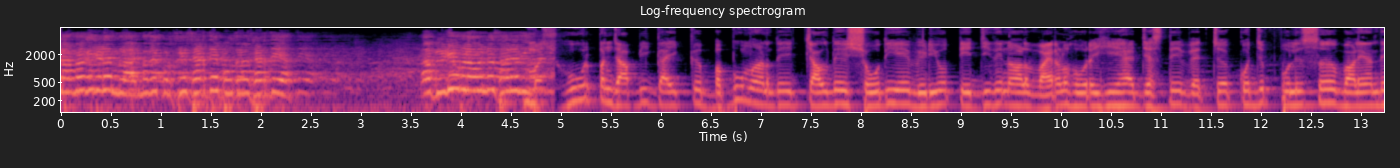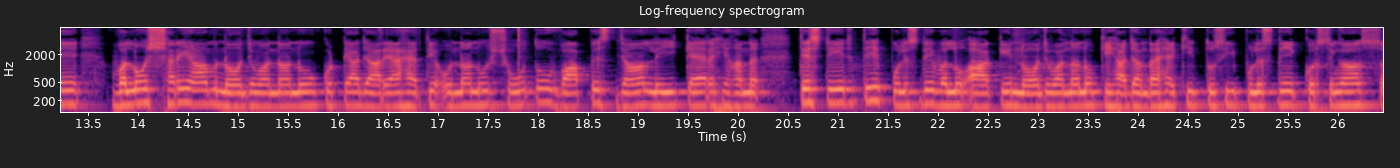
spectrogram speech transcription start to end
ਕਰਾਵਾਂਗੇ ਜਿਹੜੇ ਮੁਲਾਜ਼ਮਾਂ ਦੇ ਕੁਰਸੀਆਂ ਸੱਟਦੇ ਬੋਤਲਾਂ ਸੱਟਦੇ ਆ। ਆ ਵੀਡੀਓ ਬਣਾਓ ਇਹਨਾਂ ਸਾਰਿਆਂ ਦੀ। ਮਸ਼ਹੂਰ ਪੰਜਾਬੀ ਗਾਇਕ ਬੱਬੂ ਮਾਨ ਦੇ ਚੱਲਦੇ ਸ਼ੋਅ ਦੀ ਇਹ ਵੀਡੀਓ ਤੇਜ਼ੀ ਦੇ ਨਾਲ ਵਾਇਰਲ ਹੋ ਰਹੀ ਹੈ, ਜਿਸ ਦੇ ਵਿੱਚ ਕੁਝ ਪੁਲਿਸ ਵਾਲਿਆਂ ਦੇ ਵੱਲੋਂ ਸ਼ਰੇਆਮ ਨੌਜਵਾਨਾਂ ਨੂੰ ਕੁੱਟਿਆ ਜਾ ਰਿਹਾ ਹੈ ਤੇ ਉਹਨਾਂ ਨੂੰ ਸ਼ੋਅ ਤੋਂ ਵਾਪਸ ਜਾਣ ਲਈ ਕਹਿ ਰਹੇ ਹਨ ਤੇ ਸਟੇਜ ਤੇ ਪੁਲਿਸ ਦੇ ਵੱਲੋਂ ਆ ਕੇ ਨੌਜਵਾਨਾਂ ਨੂੰ ਕਿਹਾ ਜਾਂਦਾ ਹੈ ਕਿ ਤੁਸੀਂ ਪੁਲਿਸ ਦੇ ਕੁਰਸੀਆਂ ਸ-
